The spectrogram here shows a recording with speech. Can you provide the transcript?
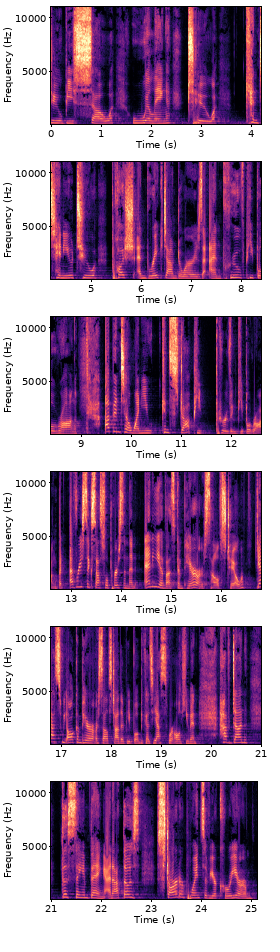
to be so willing to continue to push and break down doors and prove people wrong up until when you can stop people proving people wrong. But every successful person that any of us compare ourselves to, yes, we all compare ourselves to other people because yes, we're all human, have done the same thing. And at those starter points of your career,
